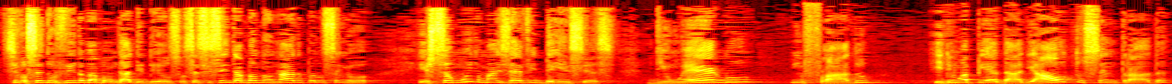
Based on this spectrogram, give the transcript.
se você duvida da bondade de Deus, você se sente abandonado pelo Senhor, estes são muito mais evidências de um ego inflado e de uma piedade autocentrada,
